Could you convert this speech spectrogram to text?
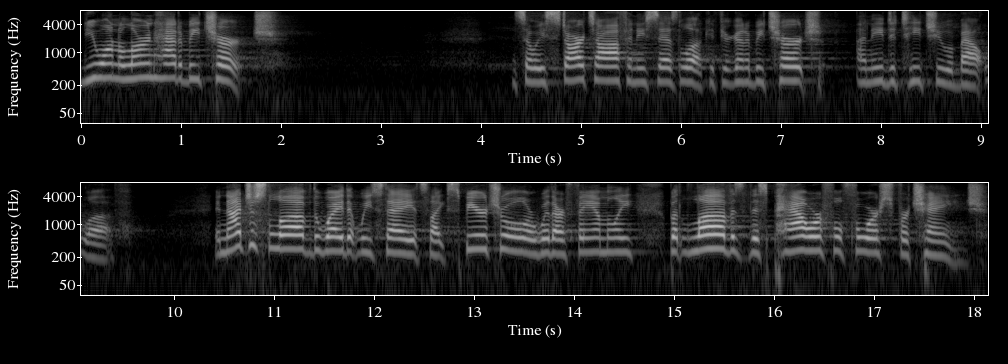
You want to learn how to be church. And so he starts off and he says, Look, if you're going to be church, I need to teach you about love. And not just love the way that we say it's like spiritual or with our family, but love is this powerful force for change.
